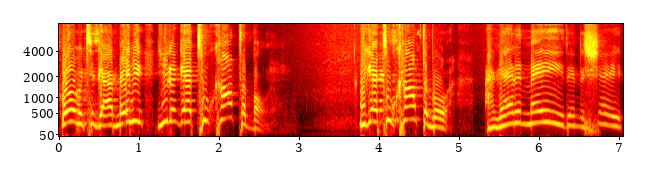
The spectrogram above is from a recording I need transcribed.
Glory to God. Maybe you didn't get too comfortable. You got too comfortable. I got it made in the shade.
